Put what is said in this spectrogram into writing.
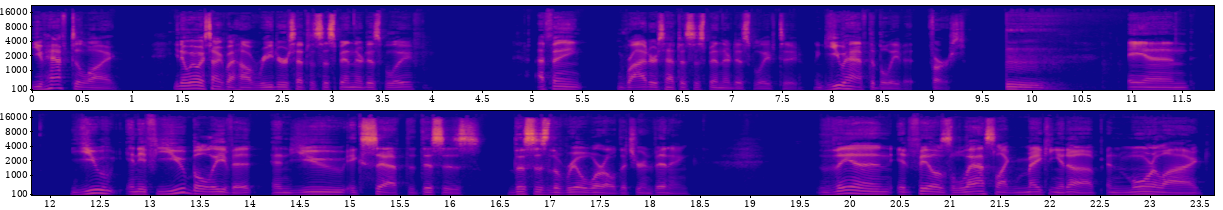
you have to like, you know, we always talk about how readers have to suspend their disbelief. I think writers have to suspend their disbelief too. Like you have to believe it first. Mm. And you and if you believe it and you accept that this is this is the real world that you're inventing then it feels less like making it up and more like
